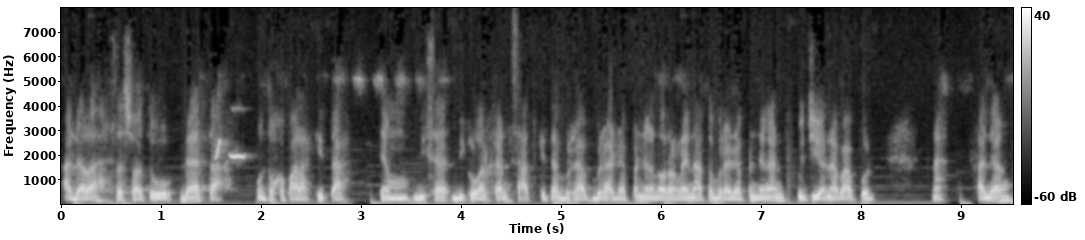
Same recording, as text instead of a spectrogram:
adalah sesuatu data untuk kepala kita yang bisa dikeluarkan saat kita berha- berhadapan dengan orang lain atau berhadapan dengan ujian apa pun. Nah, kadang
